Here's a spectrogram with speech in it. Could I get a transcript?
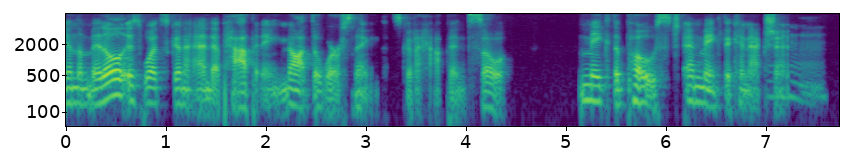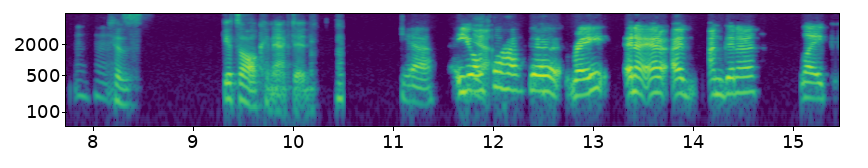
in the middle is what's going to end up happening, not the worst thing that's going to happen. So make the post and make the connection Mhm. Mhm. because it's all connected. Yeah. You Yeah. also have to, right? And I, I I'm gonna like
